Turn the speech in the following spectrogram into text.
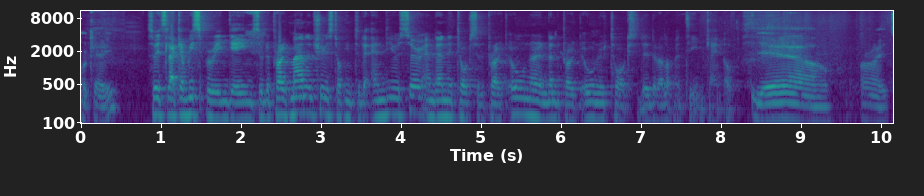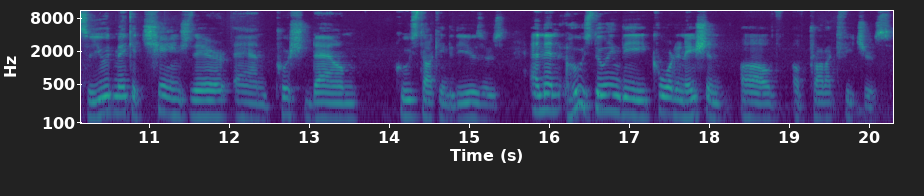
Okay. So it's like a whispering game. So the product manager is talking to the end user, and then it talks to the product owner, and then the product owner talks to the development team, kind of. Yeah. All right. So you would make a change there and push down who's talking to the users, and then who's doing the coordination of of product features.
